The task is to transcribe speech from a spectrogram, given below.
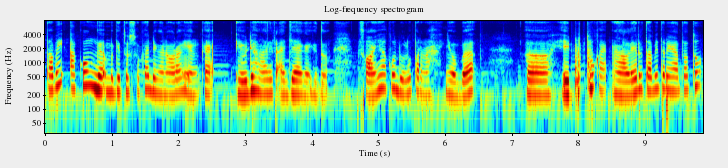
Tapi aku nggak begitu suka dengan orang yang kayak ya udah ngalir aja kayak gitu. Soalnya aku dulu pernah nyoba uh, hidup tuh kayak ngalir tapi ternyata tuh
